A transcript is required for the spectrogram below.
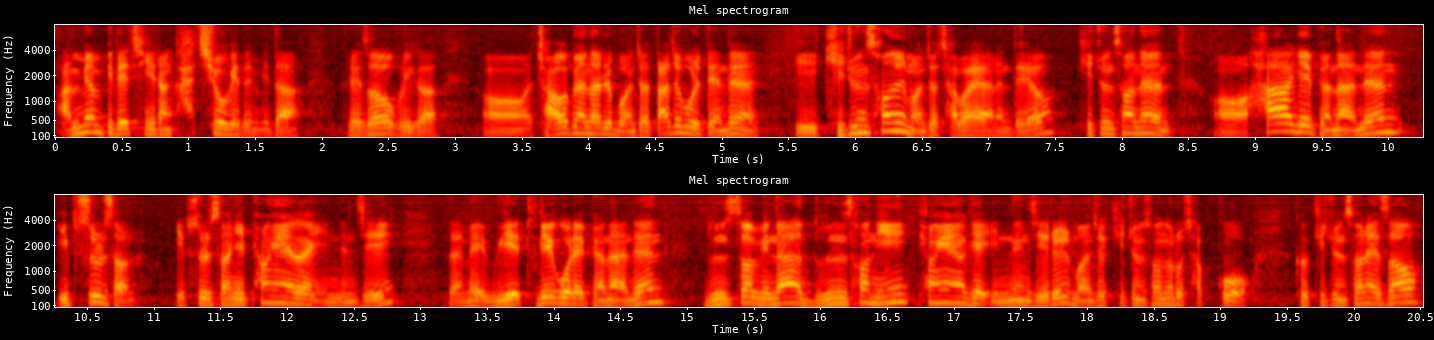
안면 비대칭이랑 같이 오게 됩니다. 그래서 우리가 어, 좌우 변화를 먼저 따져볼 때는 이 기준선을 먼저 잡아야 하는데요. 기준선은 어, 하악의 변화는 입술선, 입술선이 평행하게 있는지, 그다음에 위에 두개골의 변화는 눈썹이나 눈선이 평행하게 있는지를 먼저 기준선으로 잡고 그 기준선에서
